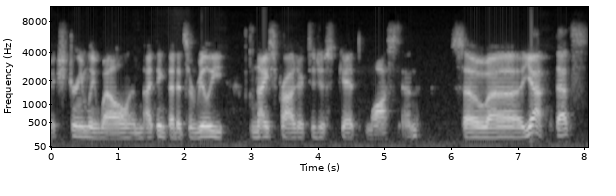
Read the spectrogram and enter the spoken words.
extremely well. And I think that it's a really nice project to just get lost in. So uh, yeah, that's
